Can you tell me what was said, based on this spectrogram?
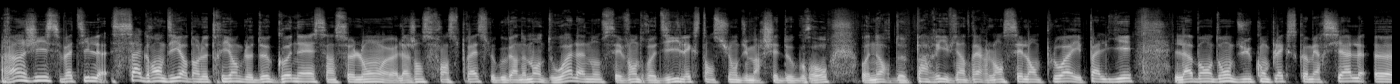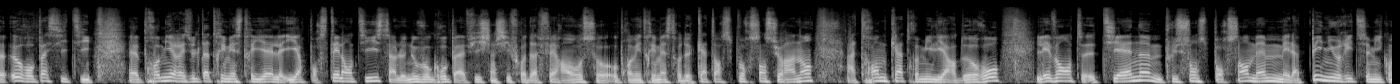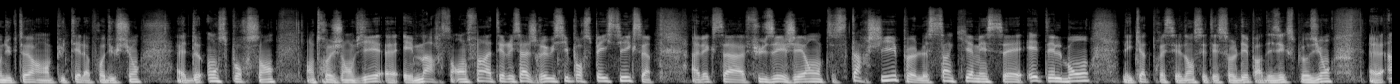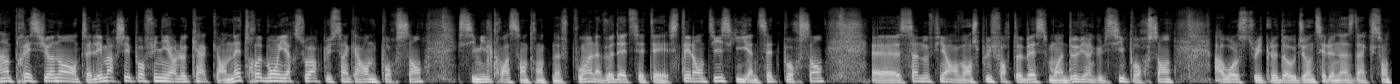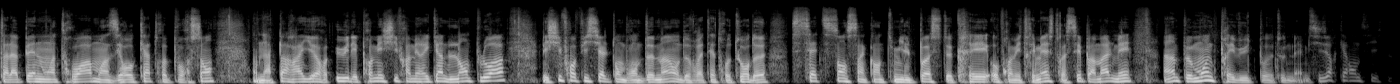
Ringis va-t-il s'agrandir dans le triangle de Gonesse hein, Selon euh, l'agence France Presse, le gouvernement doit l'annoncer vendredi. L'extension du marché de Gros au nord de Paris viendrait relancer l'emploi et pallier l'abandon du complexe commercial euh, Europa City. Euh, premier résultat trimestriel hier pour Stellantis. Hein, le nouveau groupe affiche un chiffre d'affaires en hausse au, premier trimestre de 14% sur un an à 34 milliards d'euros. Les ventes tiennent, plus 11% même, mais la pénurie de semi-conducteurs a amputé la production de 11% entre janvier euh, et mars. Enfin, atterrissage réussi pour SpaceX avec sa fusée géante Starship. Le cinquième essai était le bon? Les quatre précédents s'étaient soldés par des explosions euh, impressionnantes. Les marchés pour finir, le CAC en être bon hier soir, plus 1,40%, 6339 points. La vedette, c'était Stellantis qui gagne 7%. Euh, Sanofi, en revanche, plus forte baisse, moins 2,6%. À Wall Street, le Dow Jones et le Nasdaq sont à la peine, moins 3, moins 0,4%. On a par ailleurs eu les premiers chiffres américains de l'emploi. Les chiffres officiels tomberont demain. On devrait être autour de 750 000 postes créés au premier trimestre. C'est pas mal, mais un peu moins que prévu tout de même. 6h46.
